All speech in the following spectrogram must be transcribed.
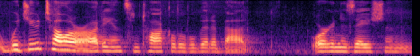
would you tell our audience and talk a little bit about organization,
